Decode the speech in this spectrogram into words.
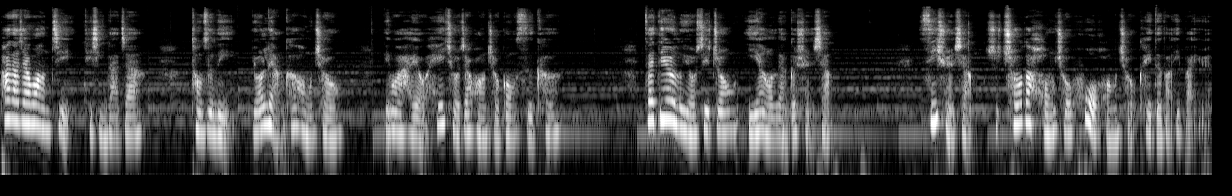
怕大家忘记，提醒大家，桶子里有两颗红球，另外还有黑球加黄球共四颗。在第二轮游戏中，一样有两个选项，C 选项是抽到红球或黄球可以得到一百元。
